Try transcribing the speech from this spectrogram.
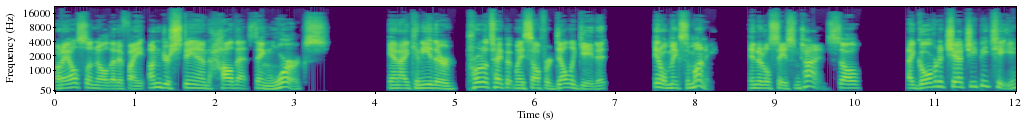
but I also know that if I understand how that thing works and I can either prototype it myself or delegate it, it'll make some money and it'll save some time. So I go over to ChatGPT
